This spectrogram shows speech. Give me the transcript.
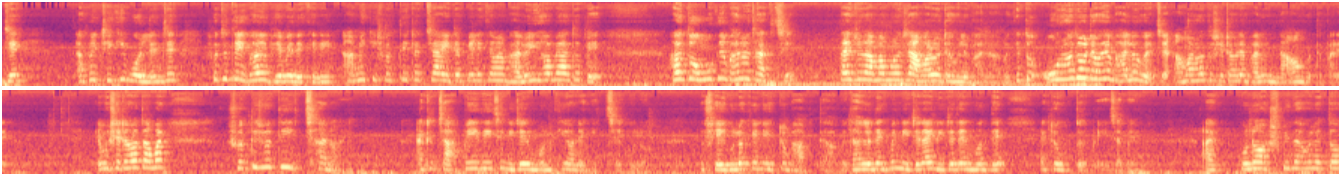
যে, আপনি ঠিকই বললেন যে, সত্যি তো এইভাবে ভেবে দেখিনি। আমি কি সত্যি এটা চাই? এটা পেলে কি আমার ভালোই হবে আদপে? হয়তো অমুকে ভালো থাকছে তাই জন্য আমার মনে হচ্ছে আমারও এটা হলে ভালো হবে। কিন্তু ওর হয়তো ওটা হলে ভালো হয়েছে, আমার হয়তো সেটা হলে ভালো নাও হতে পারে। এবং সেটা হয়তো আমার সত্যি সত্যি ইচ্ছা নয়। একটা চাপিয়ে দিয়েছে নিজের মনকে অনেক ইচ্ছেগুলো। তো সেইগুলোকে নিয়ে একটু ভাবতে হবে। তাহলে দেখবেন নিজেরাই নিজেদের মধ্যে একটা উত্তর পেয়ে যাবেন। আর কোনো অসুবিধা হলে তো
